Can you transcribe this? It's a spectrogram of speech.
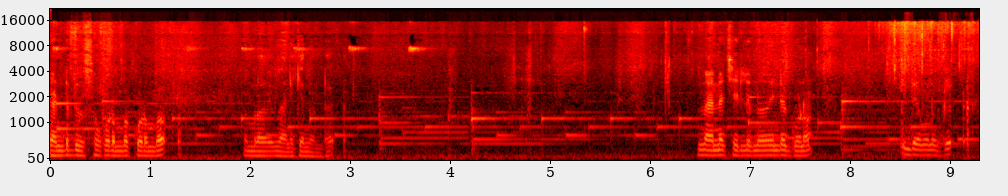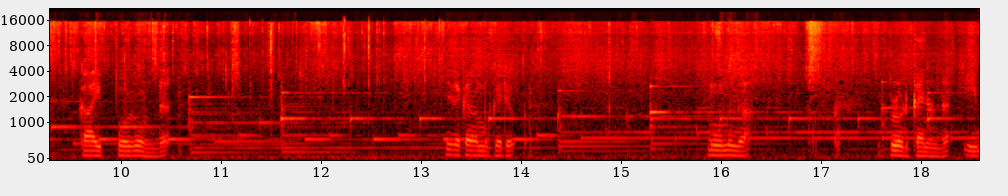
രണ്ട് ദിവസം കുടുംബ കുടുംബം നമ്മളത് നനയ്ക്കുന്നുണ്ട്. നന ചെല്ലുന്നതിന്റെ ഗുണം. ഇതേ നമുക്ക് കായ്പോഴും ഉണ്ട്. ഇതൊക്കെ നമുക്കൊരു മൂന്ന് കാ ഇപ്പോൾ എടുക്കാനുണ്ട്. ഈ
